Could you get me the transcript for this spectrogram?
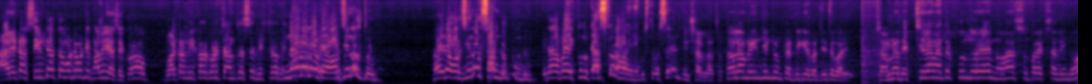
আর এটার সিলটা তো মোটামুটি ভালোই আছে। কোনো ওয়াটার লিক হওয়ার কোনো চান্স আছে? হলে না না না ভাই অরিজিনাল তো। ভাই এটা অরিজিনাল সানরুফ কিন্তু এটা ভাই কোনো কাজ করা হয়নি বুঝতে পারছেন? ইনশাল্লাহ আচ্ছা তাহলে আমরা ইঞ্জিন রুমটার দিকে এবার যেতে পারি। তো আমরা দেখছিলাম এতক্ষণ ধরে নোহা সুপার এক্সা লিমো।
